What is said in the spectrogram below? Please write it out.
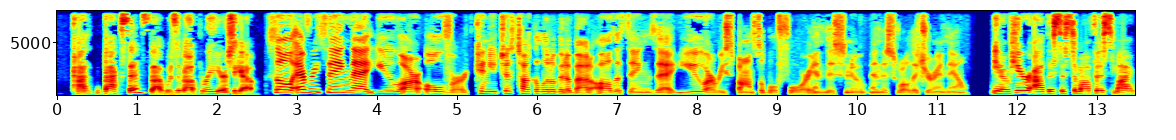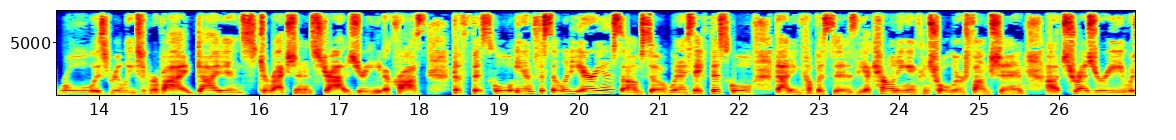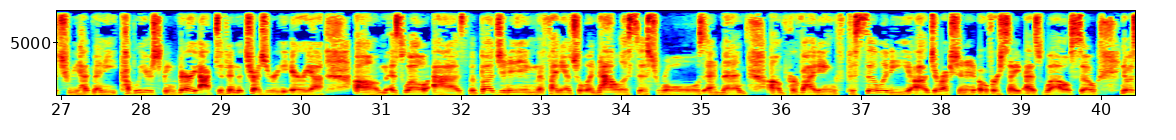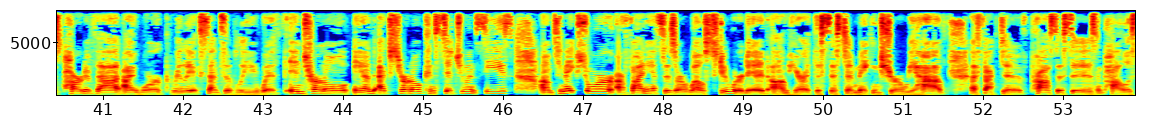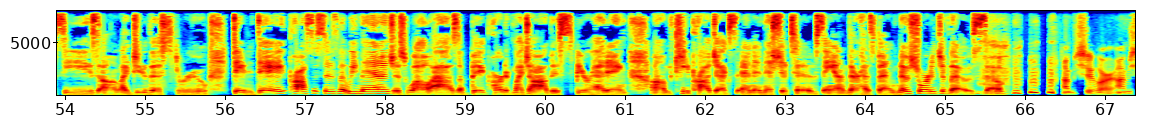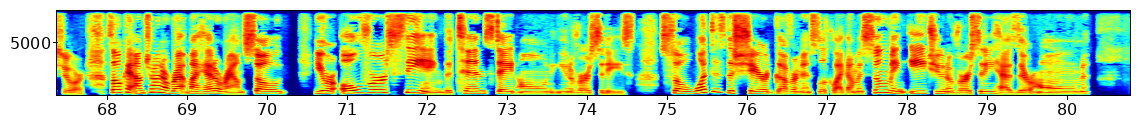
back since that was about three years ago. So everything that you are over, can you just talk a little bit about all the things that you are responsible for in this new, in this role that you're in now? You know, here at the system office, my role is really to provide guidance, direction, and strategy across the fiscal and facility areas. Um, so when I say fiscal, that encompasses the accounting and controller function, uh, treasury, which we had many couple years being very active in the treasury area, um, as well as the budgeting, the financial analysis roles, and then um, providing facility uh, direction and oversight as well. So, you know, as part of that, I work work really extensively with internal and external constituencies um, to make sure our finances are well stewarded um, here at the system, making sure we have effective processes and policies. Um, I do this through day to day processes that we manage, as well as a big part of my job is spearheading um, key projects and initiatives. And there has been no shortage of those. So I'm sure. I'm sure. So, okay, I'm trying to wrap my head around. So you're overseeing the 10 state owned universities. So what does the shared governance look like? I'm assuming each university has their own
